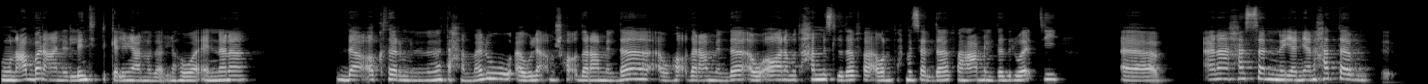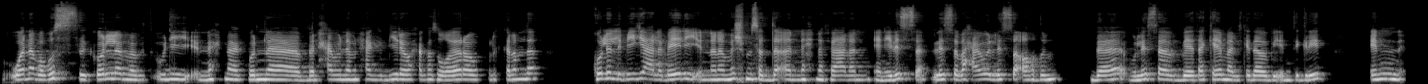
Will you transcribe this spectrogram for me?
ونعبر عن اللي انت بتتكلمي عنه ده اللي هو إن أنا ده أكتر من إن أنا أتحمله أو لأ مش هقدر أعمل ده أو هقدر أعمل ده أو آه أنا متحمس لده أو أنا متحمسة لده فهعمل ده دلوقتي. آه أنا حاسة إن يعني أنا حتى وأنا ببص كل ما بتقولي إن إحنا كنا بنحاول نعمل حاجة كبيرة وحاجة صغيرة وكل الكلام ده كل اللي بيجي على بالي إن أنا مش مصدقة إن إحنا فعلا يعني لسه لسه بحاول لسه أهضم ده ولسه بيتكامل كده وبي integrate إن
